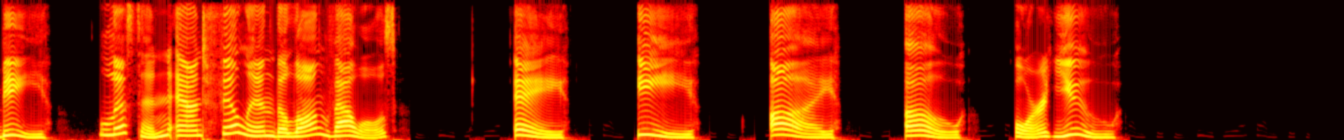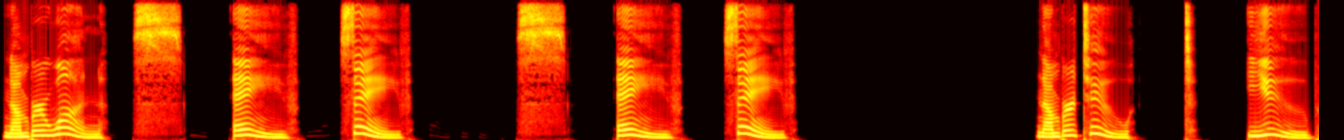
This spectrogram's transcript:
B. Listen and fill in the long vowels A, E, I, O, or U. Number 1. S, ave, save. S, ave, save. Number 2. T, ube,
